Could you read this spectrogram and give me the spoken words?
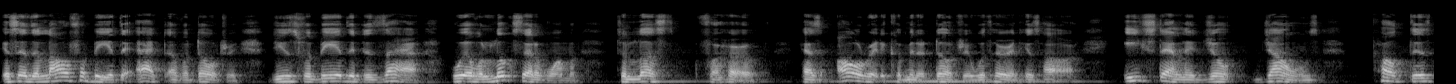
It says the law forbid the act of adultery. Jesus forbid the desire. Whoever looks at a woman to lust for her has already committed adultery with her in his heart. E. Stanley jo Jones caught this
